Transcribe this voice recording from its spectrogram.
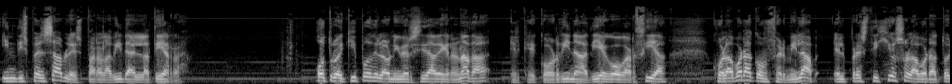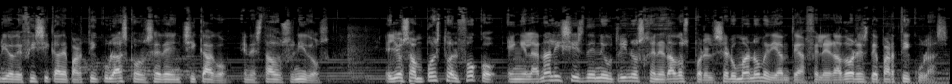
indispensables para la vida en la Tierra. Otro equipo de la Universidad de Granada, el que coordina Diego García, colabora con Fermilab, el prestigioso laboratorio de física de partículas con sede en Chicago, en Estados Unidos. Ellos han puesto el foco en el análisis de neutrinos generados por el ser humano mediante aceleradores de partículas.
